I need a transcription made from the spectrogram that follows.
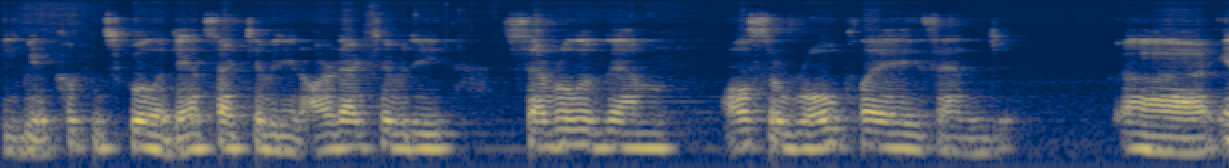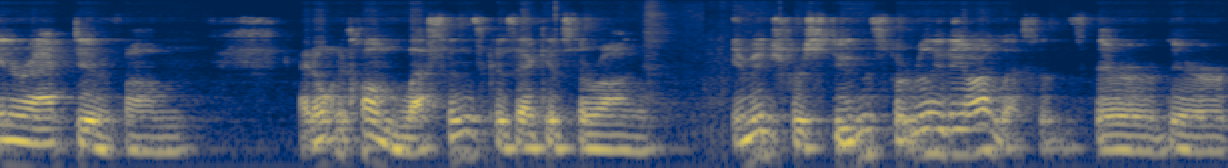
It could be a cooking school, a dance activity, an art activity. Several of them also role plays and uh, interactive. Um, I don't want to call them lessons because that gives the wrong image for students, but really they are lessons. They're they're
